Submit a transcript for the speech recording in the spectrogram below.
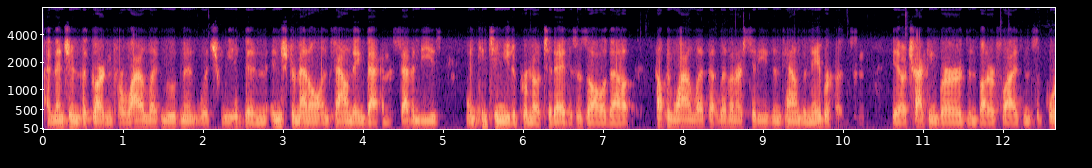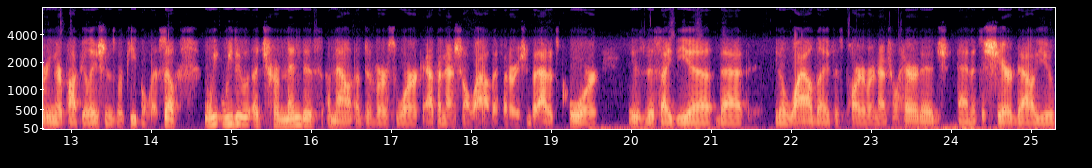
I mentioned the Garden for Wildlife movement, which we have been instrumental in founding back in the 70s and continue to promote today. This is all about helping wildlife that live in our cities and towns and neighborhoods and you know, attracting birds and butterflies and supporting their populations where people live. So we, we do a tremendous amount of diverse work at the National Wildlife Federation, but at its core is this idea that, you know, wildlife is part of our natural heritage and it's a shared value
